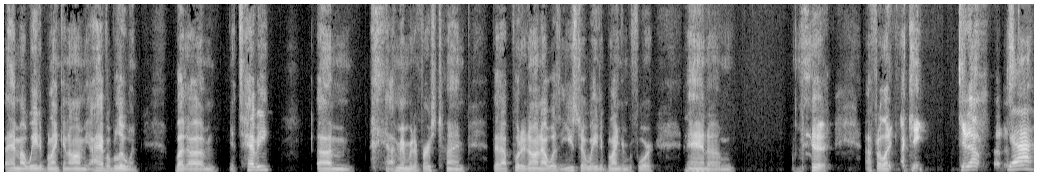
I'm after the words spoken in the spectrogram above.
I had my weighted blanket on me. I have a blue one, but um it's heavy. Um I remember the first time that I put it on, I wasn't used to a weighted blanket before. And um I feel like I can't get out. Yeah.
